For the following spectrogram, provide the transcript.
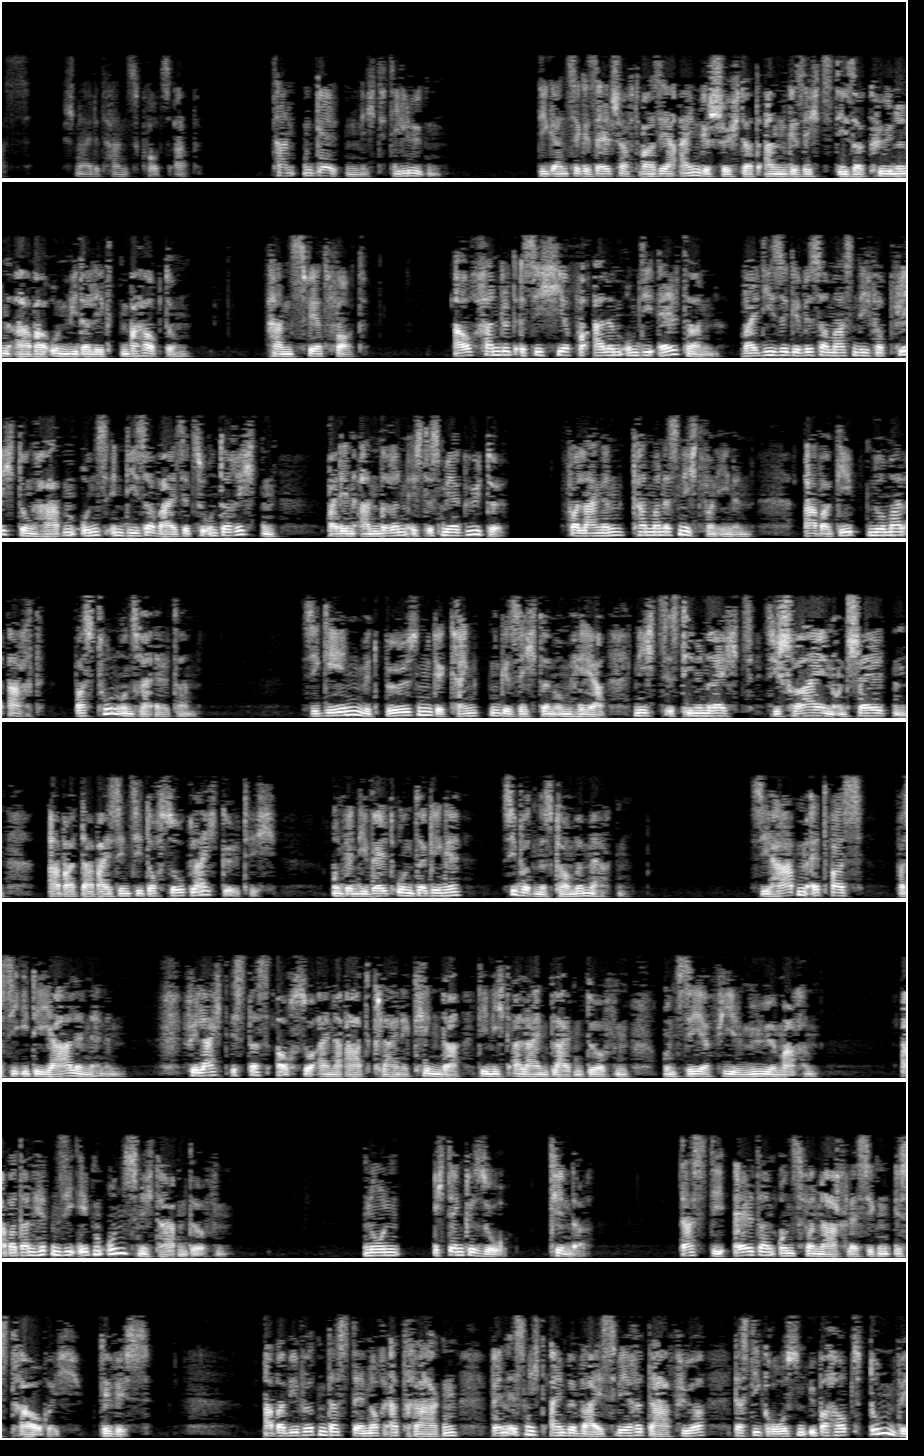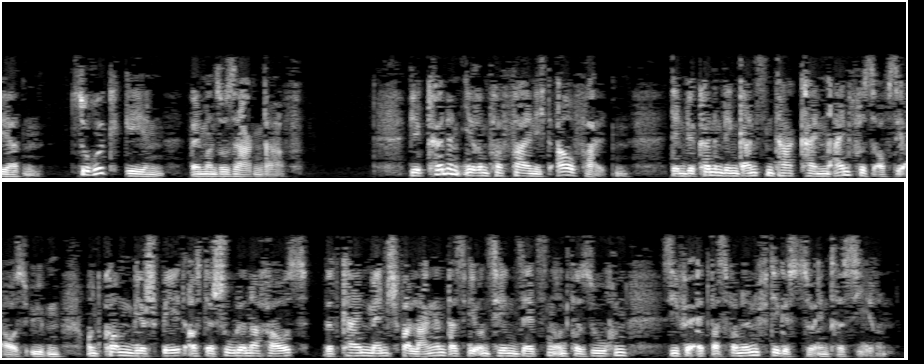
Was? schneidet Hans kurz ab. Tanten gelten nicht, die lügen. Die ganze Gesellschaft war sehr eingeschüchtert angesichts dieser kühnen, aber unwiderlegten Behauptung. Hans fährt fort. Auch handelt es sich hier vor allem um die Eltern, weil diese gewissermaßen die Verpflichtung haben, uns in dieser Weise zu unterrichten. Bei den anderen ist es mehr Güte. Verlangen kann man es nicht von ihnen. Aber gebt nur mal acht, was tun unsere Eltern? Sie gehen mit bösen, gekränkten Gesichtern umher, nichts ist ihnen recht, sie schreien und schelten, aber dabei sind sie doch so gleichgültig. Und wenn die Welt unterginge, sie würden es kaum bemerken. Sie haben etwas, was sie Ideale nennen. Vielleicht ist das auch so eine Art kleine Kinder, die nicht allein bleiben dürfen und sehr viel Mühe machen. Aber dann hätten sie eben uns nicht haben dürfen. Nun, ich denke so, Kinder. Dass die Eltern uns vernachlässigen, ist traurig, gewiss. Aber wir würden das dennoch ertragen, wenn es nicht ein Beweis wäre dafür, dass die Großen überhaupt dumm werden, zurückgehen, wenn man so sagen darf. Wir können ihren Verfall nicht aufhalten, denn wir können den ganzen Tag keinen Einfluss auf sie ausüben, und kommen wir spät aus der Schule nach Haus, wird kein Mensch verlangen, dass wir uns hinsetzen und versuchen, sie für etwas Vernünftiges zu interessieren.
